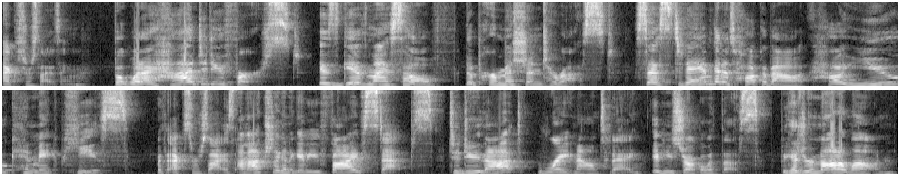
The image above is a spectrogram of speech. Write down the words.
exercising. But what I had to do first is give myself the permission to rest. Sis, today I'm going to talk about how you can make peace with exercise. I'm actually going to give you five steps to do that right now today if you struggle with this because you're not alone.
